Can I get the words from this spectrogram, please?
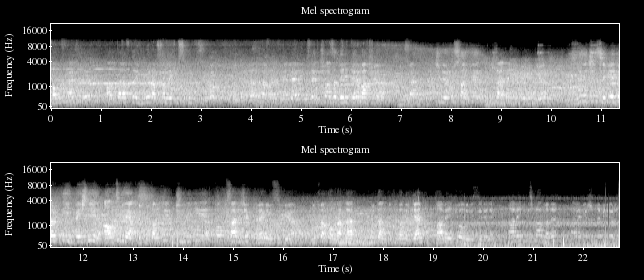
kamuflajlı. Alt tarafta yürür aksamda hiçbir sıkıntısı yok. Yan taraflara falan geldiğimizde şu anda deliklere bakmayalım. Lütfen. Şimdi Rus tankı zaten yürüyor gidiyor. Bunun için seviye 4 değil, 5 değil, 6 bile yaptık bu tankı. İçindeki top sadece premium sıkıyor. Lütfen komratlar bu tankı kullanırken KV2 olduğunu hissedelim. KV2 hiç kalmadı. KV1 şunu biliyoruz.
